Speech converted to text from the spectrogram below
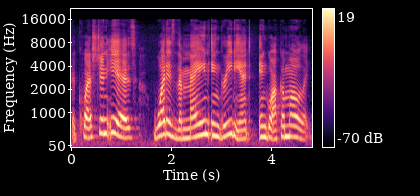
The question is What is the main ingredient in guacamole?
